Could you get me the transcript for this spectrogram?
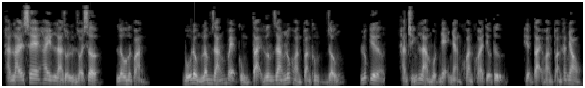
hắn lái xe hay là rồi lần dõi sở lâu hơn khoảng. Bố đồng lâm dáng vẻ cùng tại hương giang lúc hoàn toàn không giống, lúc kia, hắn chính là một nhẹ nhàng khoan khoái tiểu tử hiện tại hoàn toàn khác nhau.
